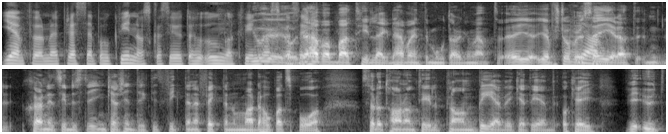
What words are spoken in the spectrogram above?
jämför med pressen på hur kvinnor ska se ut och hur unga Jo, kvinnor jo, ska jo. se Det här ut. var bara tillägg, det här var inte motargument. Eh, Jag, jag förstår vad du Ja. säger, att skönhetsindustrin kanske inte riktigt fick den effekten de hade hoppats på. Så då tar de till plan B, vilket är, okej, vi ut,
